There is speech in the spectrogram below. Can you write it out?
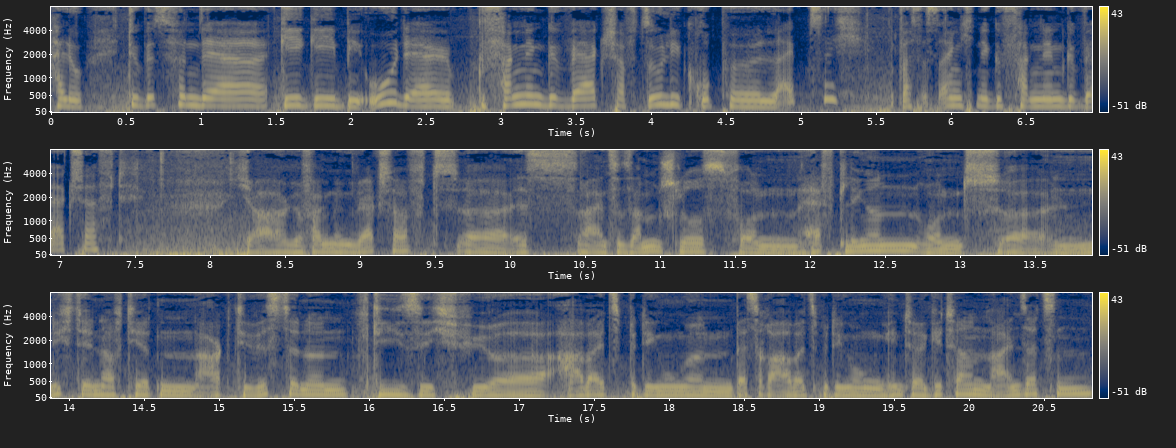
Hallo, du bist von der GGBO, der Gefangenengewerkschaft Soli-Gruppe Leipzig. Was ist eigentlich eine Gefangenengewerkschaft? Ja, Gefangenengewerkschaft äh, ist ein Zusammenschluss von Häftlingen und äh, nicht inhaftierten Aktivistinnen, die sich für Arbeitsbedingungen, bessere Arbeitsbedingungen hinter Gittern einsetzen.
